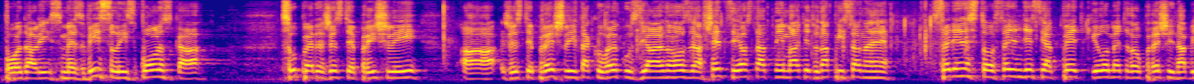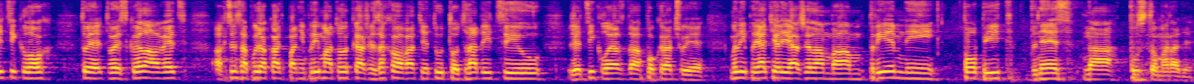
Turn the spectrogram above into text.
Povedali, sme zvisli z Polska, super, že ste prišli a že ste prešli takú veľkú vzdialenosť a všetci ostatní máte tu napísané 775 km prešli na bicykloch, to je, to je skvelá vec a chcem sa poďakovať pani primátorka, že zachovávate túto tradíciu, že cyklojazda pokračuje. Milí priatelia, želám vám príjemný pobyt dnes na Pustom hrade.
